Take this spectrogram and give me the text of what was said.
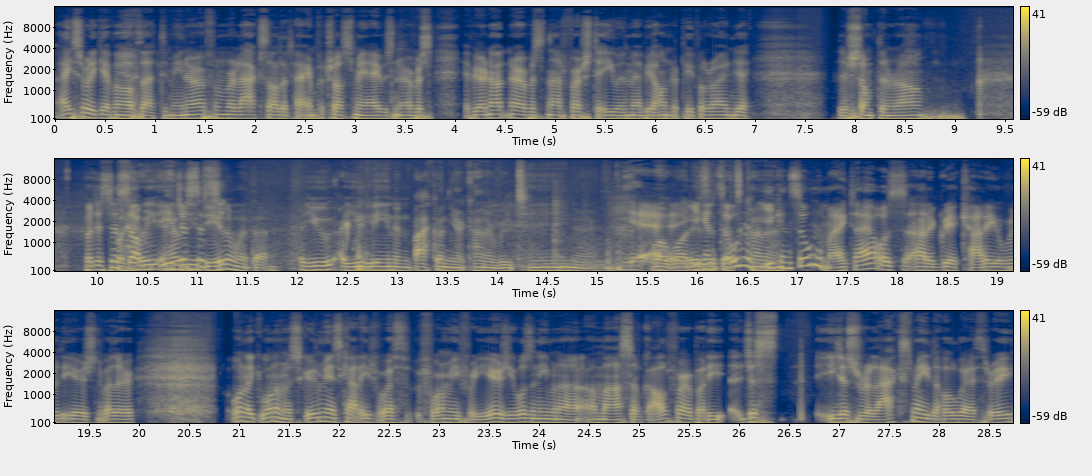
I sort of give off that demeanor if I'm relaxed all the time. But trust me, I was nervous. If you're not nervous in that first tee with maybe hundred people around you, there's something wrong. But it's just But how are you, how are just you dealing with that? Are you are you leaning back on your kind of routine or Yeah, Well, what you can it that's them. kinda- You can zone them out. I always had a great caddy over the years, and whether one like one of my schoolmates caddied with for me for years. He wasn't even a, a massive golfer, but he just he just relaxed me the whole way through.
